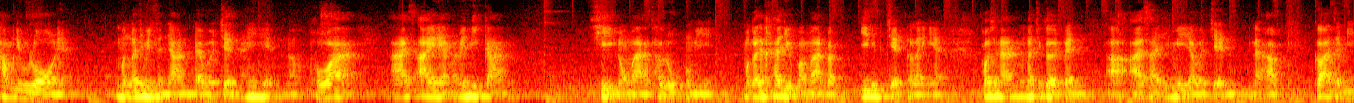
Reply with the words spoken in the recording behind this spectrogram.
ทำนิวโรเนี่ย มันก็จะมีสัญญาณ divergence ให้เห็นเนาะ เพราะว่า RSI เนี่ยมันไม่มีการฉีกลงมาทะลุตรงนี้ มันก็จะแค่อยู่ประมาณแบบ 27 อะไรเงี้ย ราะฉะนั้นมันก็จะเกิดเป็นอ่า RSI ที่มี divergence นะครับ ก็อาจจะมี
